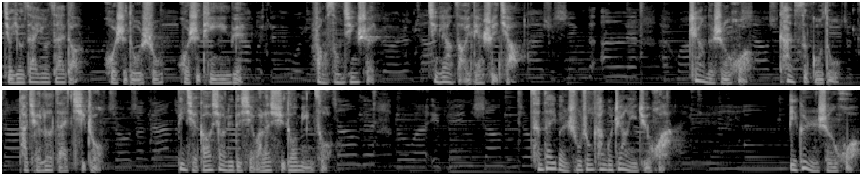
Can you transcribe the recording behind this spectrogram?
就悠哉悠哉的，或是读书，或是听音乐，放松精神，尽量早一点睡觉。这样的生活看似孤独，他却乐在其中，并且高效率的写完了许多名作。曾在一本书中看过这样一句话：一个人生活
